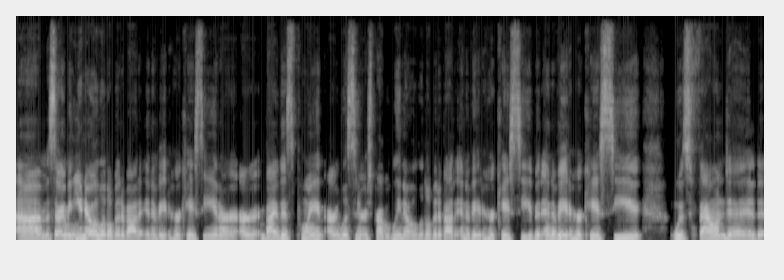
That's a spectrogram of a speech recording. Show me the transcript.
Um, so, I mean, you know a little bit about Innovate Her KC, and our, our, by this point, our listeners probably know a little bit about Innovate Her KC. But Innovate Her KC was founded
